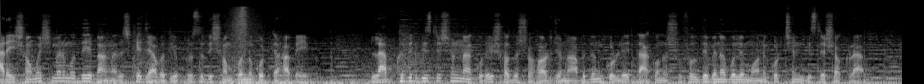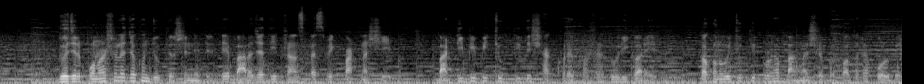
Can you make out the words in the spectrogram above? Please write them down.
আর এই সময়সীমার মধ্যে বাংলাদেশকে যাবতীয় প্রস্তুতি সম্পন্ন করতে হবে। লাভ ক্ষতির বিশ্লেষণ না করে সদস্য হওয়ার জন্য আবেদন করলে তা কোনো সুফল দেবে না বলে মনে করছেন বিশ্লেষকরা। দু হাজার পনেরো সালে যখন যুক্তরাষ্ট্রের নেতৃত্বে বারাজাতি ট্রান্স প্যাসিফিক পার্টনারশিপ বা টিপিপি চুক্তিতে স্বাক্ষরের খসড়া তৈরি করে তখন ওই চুক্তির প্রভাব বাংলাদেশের উপর কতটা পড়বে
